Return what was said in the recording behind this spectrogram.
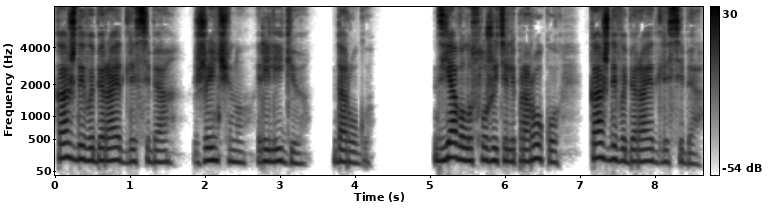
Каждый выбирает для себя женщину, религию, дорогу. Дьяволу-служитель и пророку каждый выбирает для себя.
